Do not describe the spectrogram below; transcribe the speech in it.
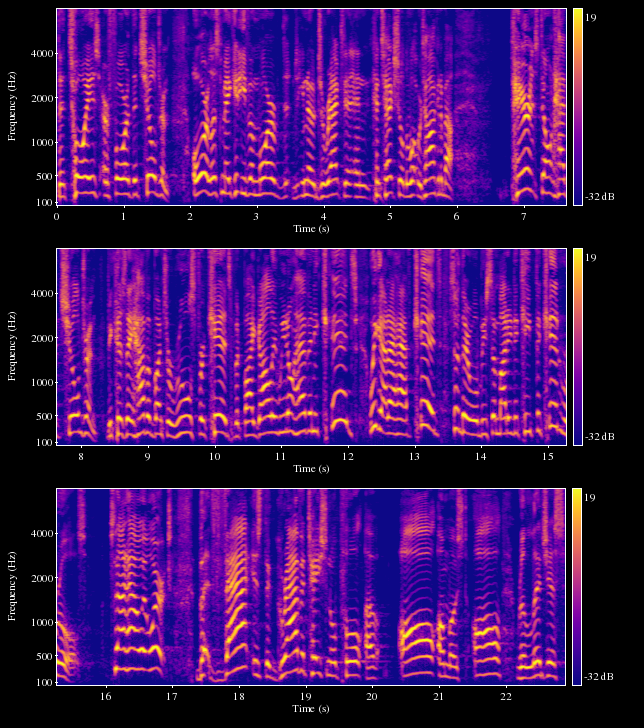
The toys are for the children. Or let's make it even more, you know, direct and contextual to what we're talking about. Parents don't have children because they have a bunch of rules for kids, but by golly, we don't have any kids. We got to have kids, so there will be somebody to keep the kid rules. It's not how it works. But that is the gravitational pull of all, almost all religious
